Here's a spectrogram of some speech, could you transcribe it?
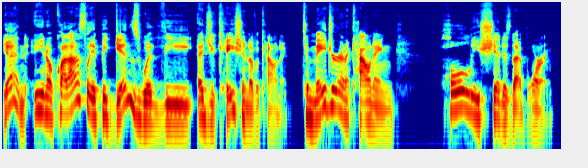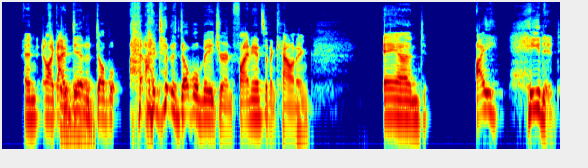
Yeah, and you know, quite honestly, it begins with the education of accounting. To major in accounting, holy shit, is that boring? And like, I did a double, I did a double major in finance and accounting, and I hated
